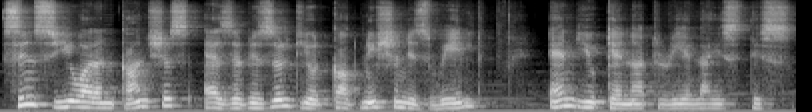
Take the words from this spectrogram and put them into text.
Since you are unconscious, as a result, your cognition is veiled and you cannot realize this.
